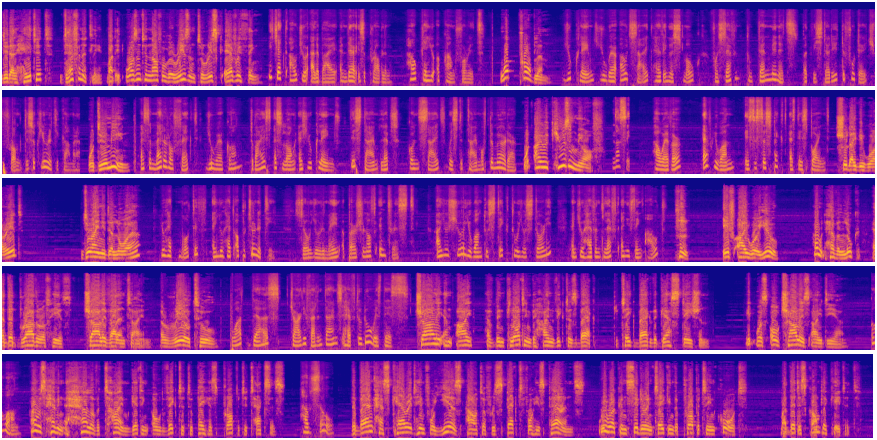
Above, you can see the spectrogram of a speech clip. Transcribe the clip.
Did I hate it? Definitely, but it wasn't enough of a reason to risk everything. We checked out your alibi and there is a problem. How can you account for it? What problem? You claimed you were outside having a smoke for 7 to 10 minutes, but we studied the footage from the security camera. What do you mean? As a matter of fact, you were gone twice as long as you claimed. This time lapse coincides with the time of the murder. What are you accusing me of? Nothing. However, everyone is a suspect at this point. Should I be worried? Do I need a lawyer? You had motive and you had opportunity, so you remain a person of interest. Are you sure you want to stick to your story and you haven't left anything out? Hmm. If I were you, I would have a look at that brother of his, Charlie Valentine, a real tool. What does Charlie Valentines have to do with this? Charlie and I have been plotting behind Victor's back to take back the gas station. It was all Charlie's idea. Go on. I was having a hell of a time getting old Victor to pay his property taxes. How so? The bank has carried him for years out of respect for his parents. We were considering taking the property in court. But that is complicated.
